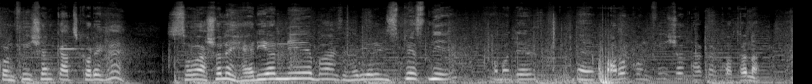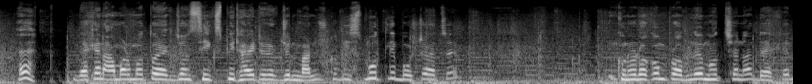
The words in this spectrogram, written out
কনফিউশন কাজ করে হ্যাঁ? সো আসলে হ্যারিয়ার নিয়ে বা হ্যারিয়ারের স্পেস নিয়ে আমাদের কারও কনফিউশন থাকার কথা না। হ্যাঁ দেখেন আমার মতো একজন সিক্স ফিট হাইটের একজন মানুষ খুবই স্মুথলি বসে আছে। কোনো রকম প্রবলেম হচ্ছে না, দেখেন।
